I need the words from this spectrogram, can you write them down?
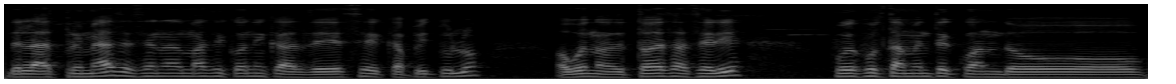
de las primeras escenas más icónicas de ese capítulo, o bueno, de toda esa serie, fue justamente cuando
